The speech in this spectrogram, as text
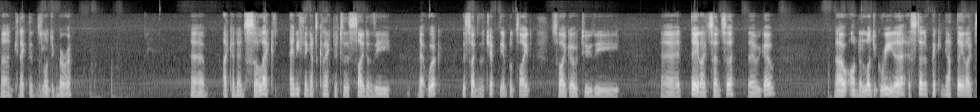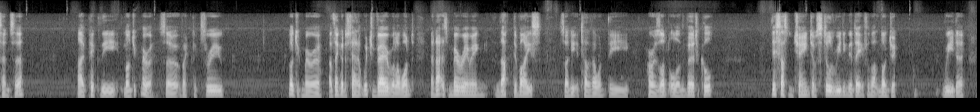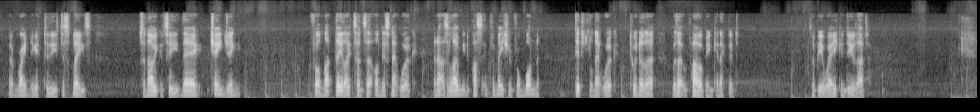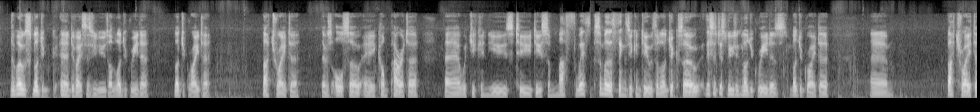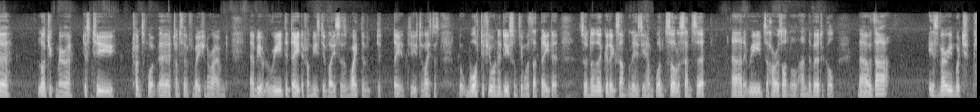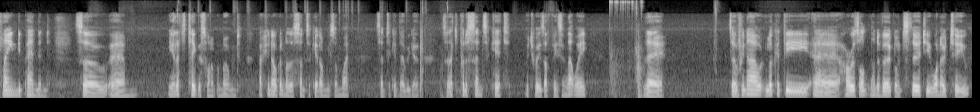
and connected this logic mirror. Um, I can then select anything that's connected to this side of the network, this side of the chip, the input side. So I go to the uh, daylight sensor, there we go. Now on the logic reader, instead of picking that daylight sensor, I pick the logic mirror. So if I click through, logic mirror, I think I it which variable I want, and that is mirroring that device. So I need to tell it I want the horizontal or the vertical. This hasn't changed, I'm still reading the data from that logic reader and writing it to these displays. So now you can see they're changing from that daylight sensor on this network and that has allowed me to pass information from one digital network to another without power being connected. So be aware you can do that. The most logic uh, devices you use are logic reader, logic writer, batch writer. There's also a comparator uh, which you can use to do some math with. Some other things you can do with the logic. So this is just using logic readers, logic writer, um, batch writer, logic mirror, just to transport uh, transfer information around and be able to read the data from these devices and write the data to these devices. But what if you want to do something with that data? So another good example is you have one solar sensor and it reads a horizontal and a vertical. Now that is very much plane dependent. So um, yeah, let's take this one up a moment. Actually, no, I've got another sensor kit on me somewhere. Sensor kit, there we go. So let's put a sensor kit. Which way is that facing? That way. There. So if we now look at the uh, horizontal and the vertical, it's 30102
